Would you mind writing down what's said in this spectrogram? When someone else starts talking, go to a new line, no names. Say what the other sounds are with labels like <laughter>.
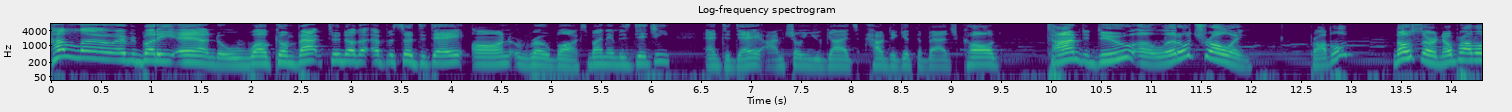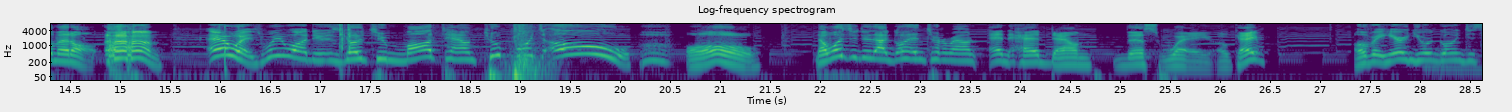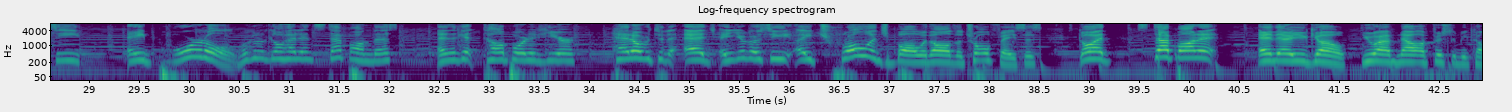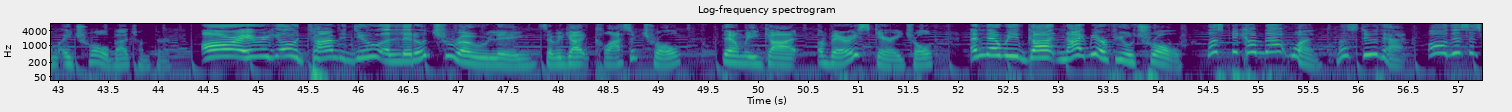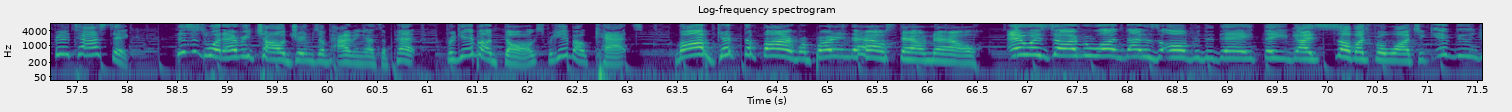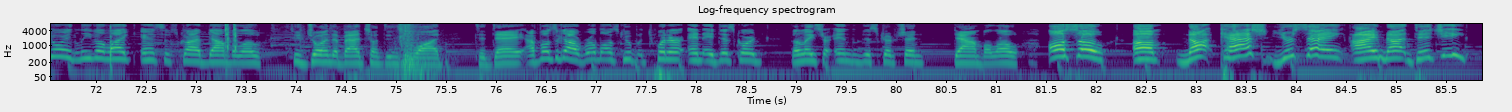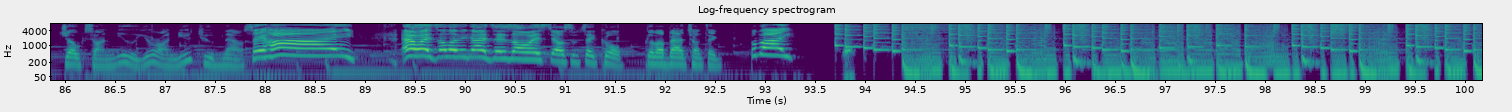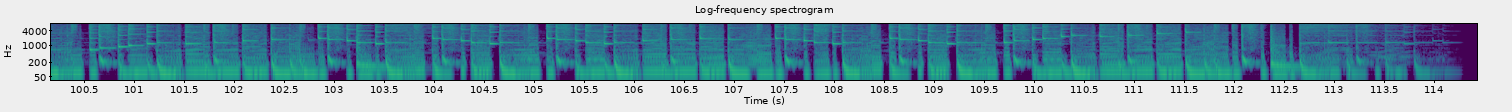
Hello, everybody, and welcome back to another episode today on Roblox. My name is Digi, and today I'm showing you guys how to get the badge called Time to Do a Little Trolling. Problem? No, sir, no problem at all. <laughs> Anyways, what you want to do is go to Modtown 2.0. <gasps> Oh. Now, once you do that, go ahead and turn around and head down this way, okay? Over here, you are going to see a portal. We're going to go ahead and step on this and then get teleported here. Head over to the edge and you're going to see a Trollge ball with all the troll faces. Go ahead, step on it, and there you go. You have now officially become a troll badge hunter. Alright, here we go. Time to do a little trolling. So we got classic troll. Then we got a very scary troll. And then we've got nightmare fuel troll. Let's become that one. Let's do that. Oh, this is fantastic. This is what every child dreams of having as a pet. Forget about dogs. Forget about cats. Mom, get the fire. We're burning the house down now. Anyway, so everyone, that is all for today. Thank you guys so much for watching. If you enjoyed, leave a like and subscribe down below to join the Badge Hunting Squad today. I've also got a Roblox group, a Twitter, and a Discord. The links are in the description down below. Also, um, not Cash, you're saying I'm not Digi? Joke's on you. You're on YouTube now. Say hi! Anyways, I love you guys. As always, stay awesome, stay cool. Good luck, badge hunting.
